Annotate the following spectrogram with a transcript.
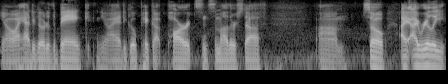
You know, I had to go to the bank. You know, I had to go pick up parts and some other stuff. Um, so I, I, really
